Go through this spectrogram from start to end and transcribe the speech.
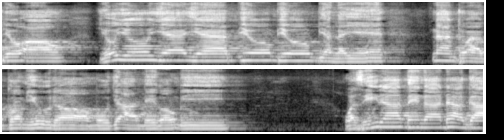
ပြိုးအောင် ရိုးရိုးရရပြိုးပြိုးပြက်လျင်နှံထွက်ကုန်မြူတော်မူကြလေကုန်ပြီဝဇီရာသင်္ကာဒကာ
